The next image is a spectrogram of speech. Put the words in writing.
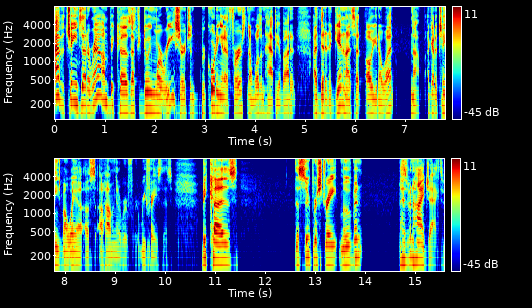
I had to change that around because after doing more research and recording it at first, and I wasn't happy about it, I did it again and I said, "Oh, you know what? No, I got to change my way of, of how I'm going to re- rephrase this." Because the super straight movement has been hijacked.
